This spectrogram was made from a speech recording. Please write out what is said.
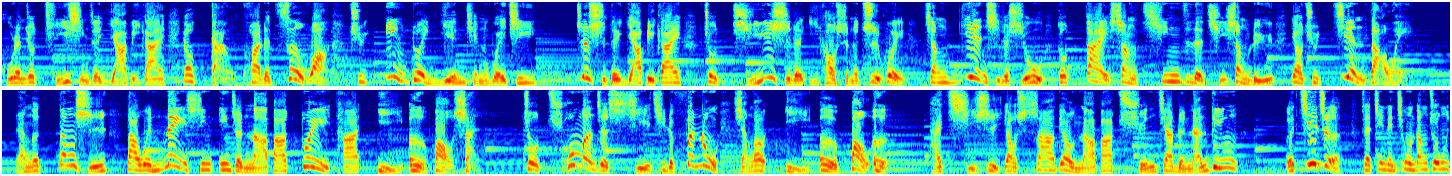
仆人就提醒着亚比该要赶快的策划去应对眼前的危机，这使得亚比该就及时的依靠神的智慧，将宴席的食物都带上，亲自的骑上驴要去见大卫。然而，当时大卫内心因着拿巴对他以恶报善，就充满着血气的愤怒，想要以恶报恶，还起誓要杀掉拿巴全家的男丁。而接着，在今天经文当中，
